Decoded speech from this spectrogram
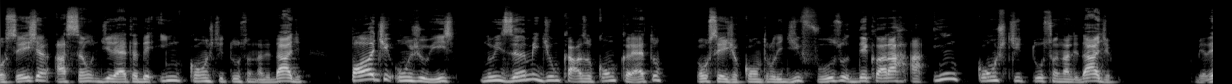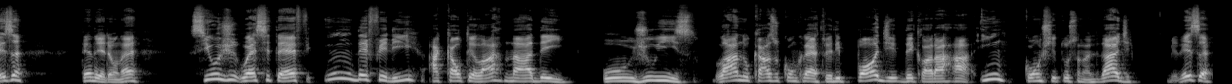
ou seja, ação direta de inconstitucionalidade, pode um juiz, no exame de um caso concreto, ou seja, controle difuso, declarar a inconstitucionalidade. Beleza? Entenderam, né? Se o, STF indeferir a cautelar na ADI, o juiz, lá no caso concreto, ele pode declarar a inconstitucionalidade, beleza?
